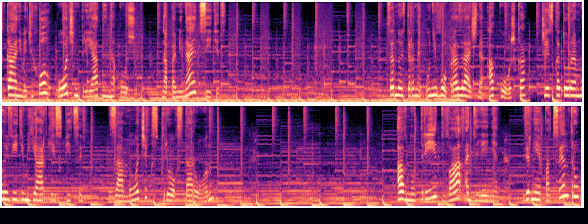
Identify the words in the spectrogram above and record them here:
Тканевый чехол очень приятный на ощупь, напоминает ситец. С одной стороны у него прозрачное окошко, через которое мы видим яркие спицы, замочек с трех сторон, а внутри два отделения. Вернее, по центру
